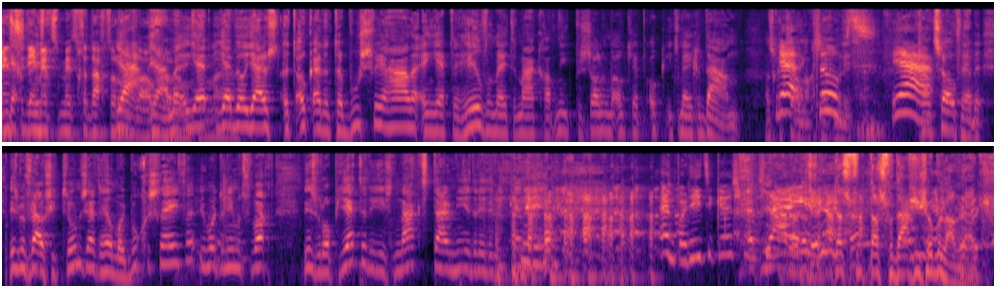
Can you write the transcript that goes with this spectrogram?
Ik mensen die met, met gedachten Ja, rondlopen. ja, maar jij, eh, jij wil juist het ook uit een taboesfeer halen. En je hebt er heel veel mee te maken gehad. Niet persoonlijk, maar ook je hebt ook iets mee gedaan. Als ik het zo Ja, mag zeggen. klopt. Melissa. We gaan Ja, het zo over hebben. Dit is mevrouw Citroen. Ze heeft een heel mooi boek geschreven. U wordt door niemand verwacht. Dit is Rob Jetten. Die is naakt tuinier in de weekend. en politicus Ja, dat, is, dat, is, dat is vandaag niet zo belangrijk.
